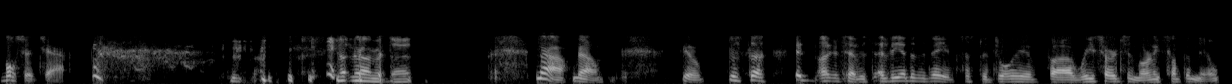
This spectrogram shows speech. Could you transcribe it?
bullshit chat. Nothing wrong with that. No, no. You know, just uh, it, like I said, it's, at the end of the day, it's just the joy of uh, research and learning something new.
